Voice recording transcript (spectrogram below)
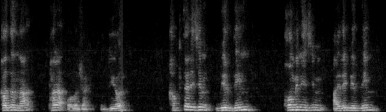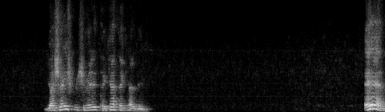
kadınlar para olacak diyor. Kapitalizm bir din, komünizm ayrı bir din, yaşayış biçimleri teker teker din. Eğer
